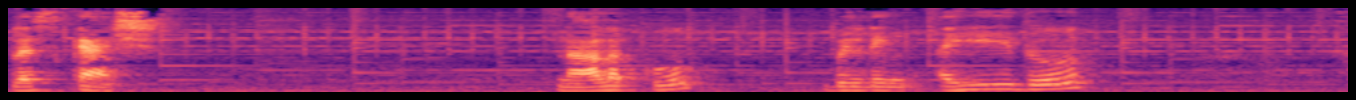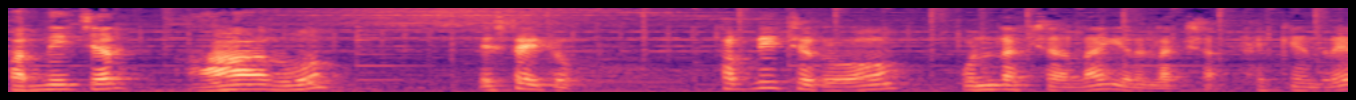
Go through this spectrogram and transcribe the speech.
ಪ್ಲಸ್ ಕ್ಯಾಶ್ ನಾಲ್ಕು ಬಿಲ್ಡಿಂಗ್ ಐದು ಫರ್ನಿಚರ್ ಆರು. ಎಷ್ಟಾಯಿತು? ಫರ್ನಿಚರು ಒಂದು ಲಕ್ಷ ಅಲ್ಲ, ಎರಡು ಲಕ್ಷ. ಯಾಕೆಂದರೆ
